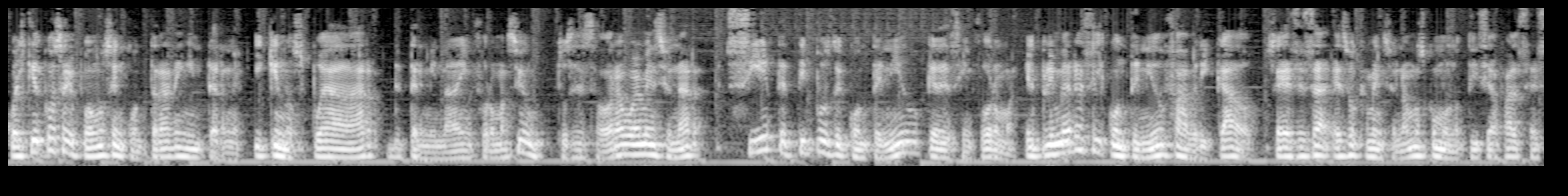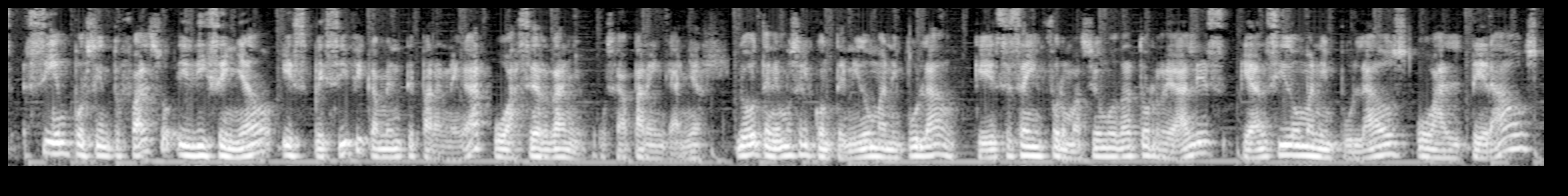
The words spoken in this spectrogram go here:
cualquier cosa que podamos encontrar en Internet y que nos pueda dar determinada información. Entonces ahora voy a mencionar siete tipos de contenido que desinforman. El primero es el contenido fabricado, o sea, es eso que mencionamos como noticia falsa, es 100% falso y diseñado específicamente para negar o hacer daño, o sea, para engañar. Luego tenemos el contenido manipulado, que es esa información o datos reales que han sido manipulados o alterados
